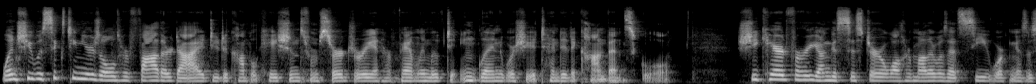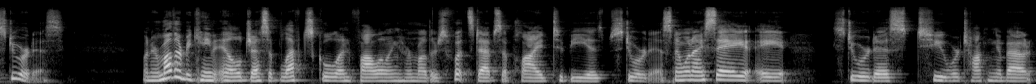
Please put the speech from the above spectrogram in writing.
When she was 16 years old, her father died due to complications from surgery, and her family moved to England, where she attended a convent school. She cared for her youngest sister while her mother was at sea working as a stewardess. When her mother became ill, Jessop left school and, following her mother's footsteps, applied to be a stewardess. Now, when I say a stewardess, too, we're talking about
